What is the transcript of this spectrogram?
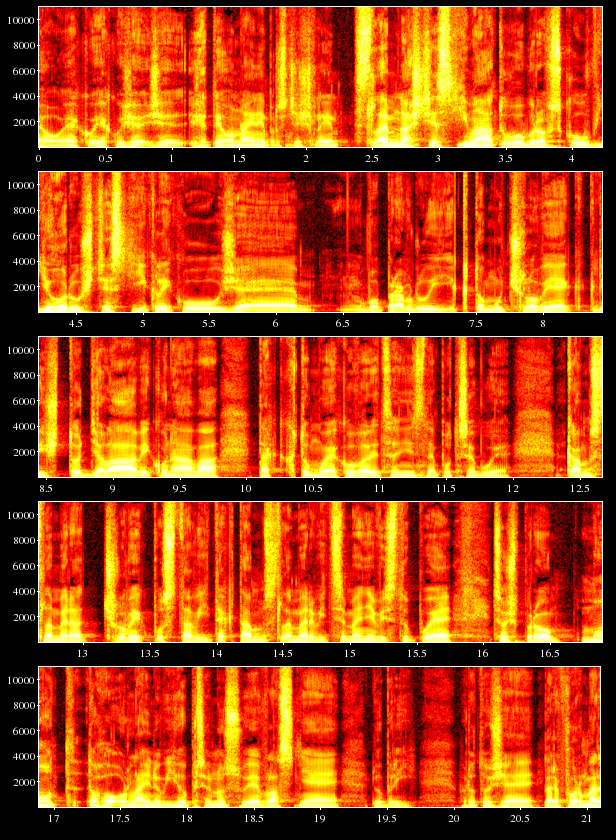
Jo, jako, jako že, že, že ty online prostě šly. Slam naštěstí má tu obrovskou výhodu štěstí kliků, že opravdu k tomu člověk, když to dělá, vykonává, tak k tomu jako velice nic nepotřebuje. Kam slamera člověk postaví, tak tam slamer víceméně vystupuje, což pro mod toho onlineového přenosu je vlastně dobrý, protože performer,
